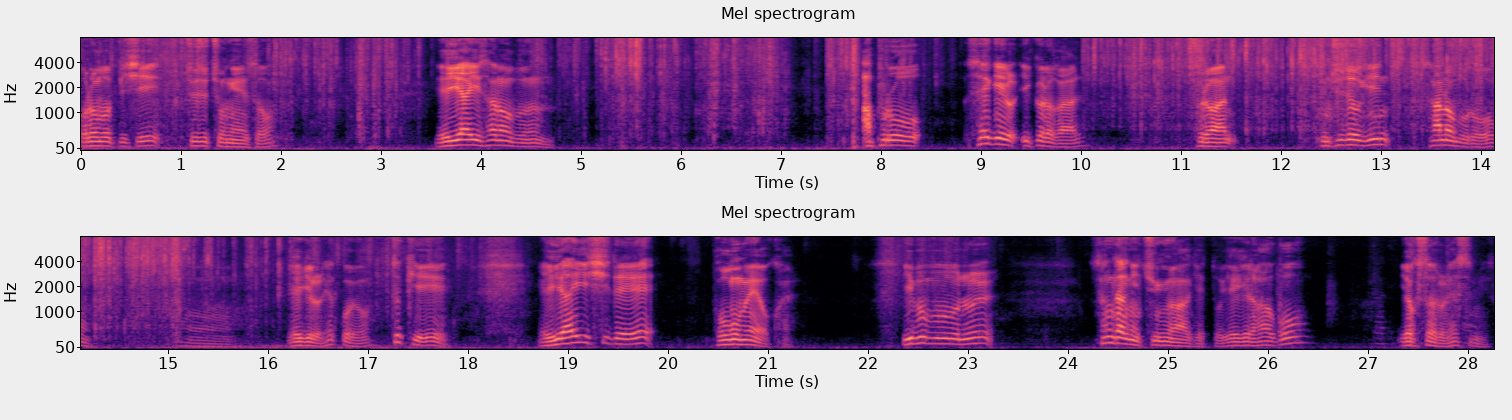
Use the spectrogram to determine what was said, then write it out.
오런 버핏이 주주총회에서 AI 산업은 앞으로 세계를 이끌어갈 그러한 군주적인 산업으로 어, 얘기를 했고요. 특히 AI 시대의 보험의 역할 이 부분을 상당히 중요하게 또 얘기를 하고 역설을 했습니다.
